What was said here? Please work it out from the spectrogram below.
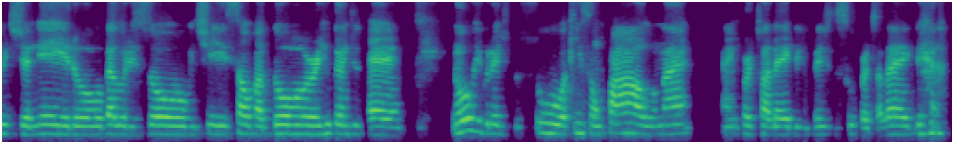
Rio de Janeiro, Belo Horizonte, Salvador, Rio Grande, é, no Rio Grande do Sul, aqui em São Paulo, né? Em Porto Alegre, Rio Grande do Sul, Porto Alegre.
